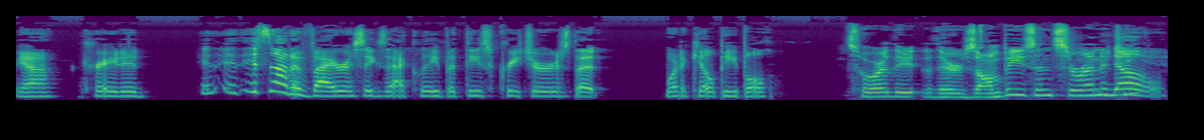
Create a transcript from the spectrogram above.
yeah. Created. It, it, it's not a virus exactly, but these creatures that want to kill people. So are they, there zombies in Serenity? No.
